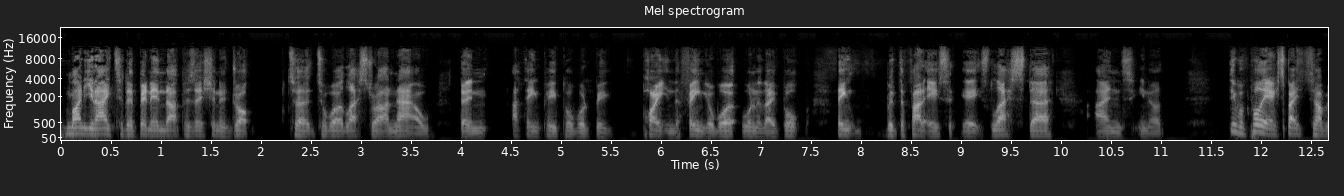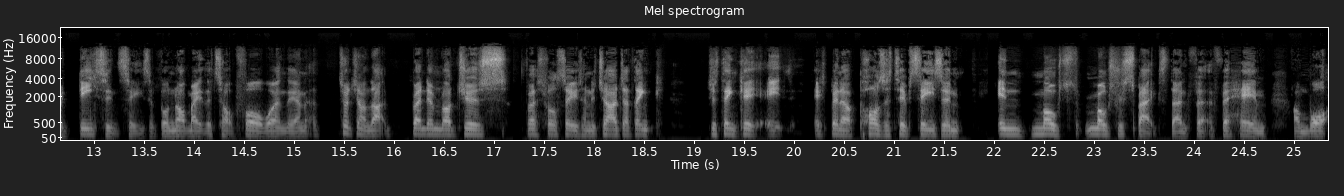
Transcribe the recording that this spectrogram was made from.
Man United had been in that position and dropped to, to where Leicester are now, then I think people would be pointing the finger, wouldn't they? But I think with the fact it's it's Leicester, and you know they were probably expected to have a decent season, but not make the top four, weren't they? And uh, touching on that, Brendan Rodgers' first full season in charge, I think, Do you think it, it it's been a positive season in most most respects then for, for him and what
